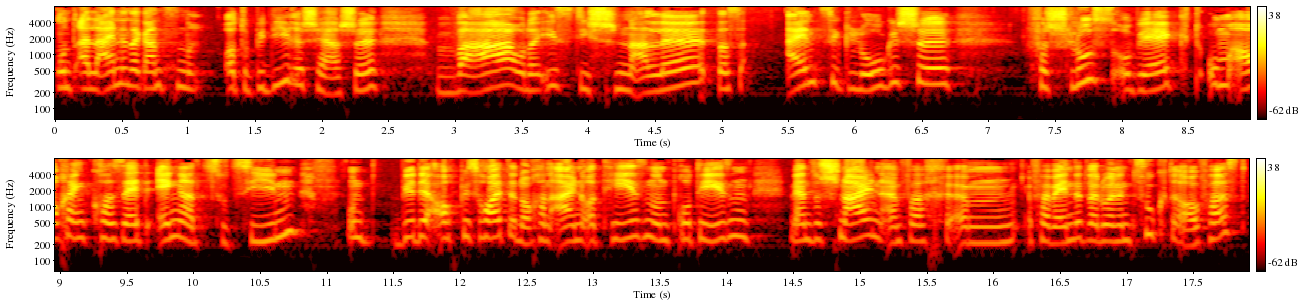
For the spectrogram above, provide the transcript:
Und allein in der ganzen Orthopädie-Recherche war oder ist die Schnalle das einzig logische Verschlussobjekt, um auch ein Korsett enger zu ziehen. Und wird ja auch bis heute noch an allen Orthesen und Prothesen werden so Schnallen einfach ähm, verwendet, weil du einen Zug drauf hast.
